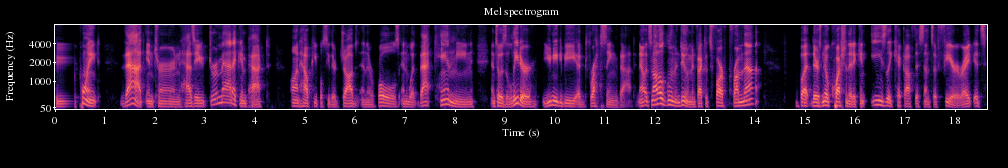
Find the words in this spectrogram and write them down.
to your point, that in turn has a dramatic impact on how people see their jobs and their roles and what that can mean. And so, as a leader, you need to be addressing that. Now, it's not all gloom and doom. In fact, it's far from that. But there's no question that it can easily kick off this sense of fear, right? It's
